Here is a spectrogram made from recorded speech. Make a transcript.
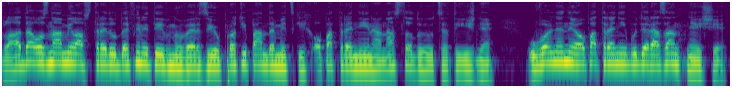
Vláda oznámila v stredu definitívnu verziu protipandemických opatrení na nasledujúce týždne. Uvoľnenie opatrení bude razantnejšie.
